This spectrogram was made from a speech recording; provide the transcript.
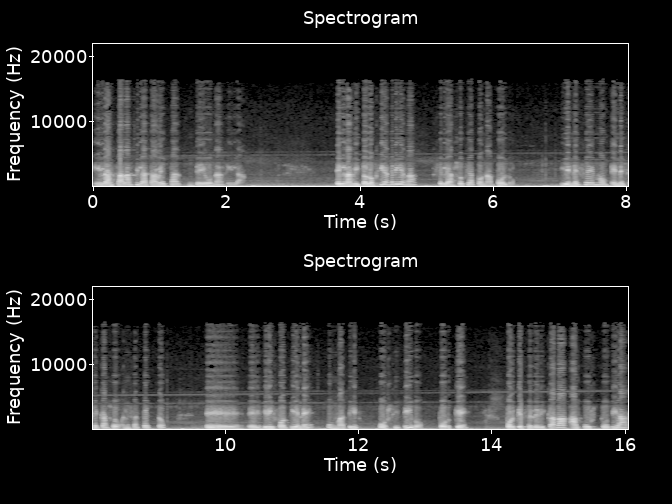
y las alas y la cabeza de un águila. En la mitología griega se le asocia con Apolo. Y en ese, en ese caso, en ese aspecto, eh, el grifo tiene un matiz positivo. ¿Por qué? Porque se dedicaba a custodiar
